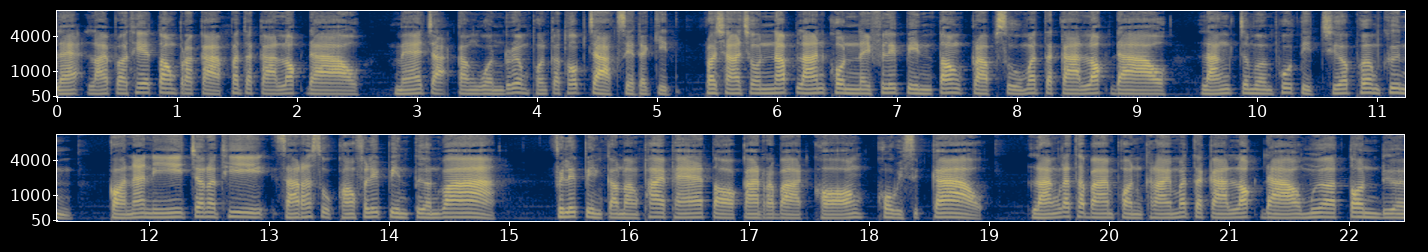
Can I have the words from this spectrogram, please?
และหลายประเทศต้องประกาศมาตรการล็อกดาวน์แม้จะกังวลเรื่องผลกระทบจากเศรษฐกิจ ประชาชนนับล้านคนในฟิลิปปินส์ต้องกลับสู่มาตรการล็อกดาวน์หลังจำนวนผู้ติดเชื้อเพิ่มขึ้น ก่อนหน้านี้เจ้าหน้าที่สาธารณสุขของฟิลิปปินส์เตือนว่า ฟิลิปปินส์กำลังพ่ายแพ้ต่อการระบาดของโควิด -19 หลังรัฐบาลผ่อนคลายมาตรการล็อกดาวน์เมื่อต้นเดือน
